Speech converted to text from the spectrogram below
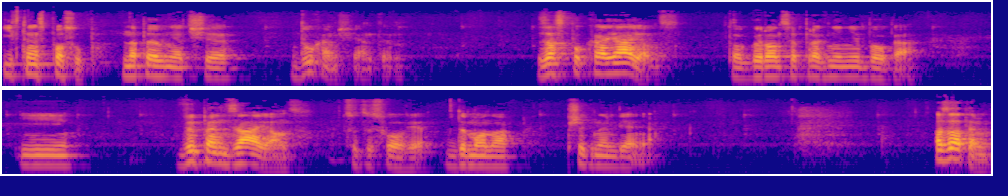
I w ten sposób napełniać się Duchem Świętym, zaspokajając to gorące pragnienie Boga i wypędzając, w cudzysłowie, demona przygnębienia. A zatem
